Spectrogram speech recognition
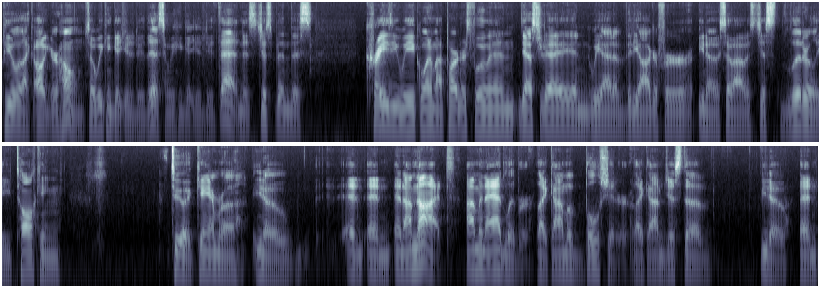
people are like, "Oh, you're home, so we can get you to do this and we can get you to do that." And it's just been this crazy week. One of my partners flew in yesterday and we had a videographer, you know, so I was just literally talking to a camera, you know, and and and I'm not. I'm an ad libber. Like I'm a bullshitter. Like I'm just a, you know, and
